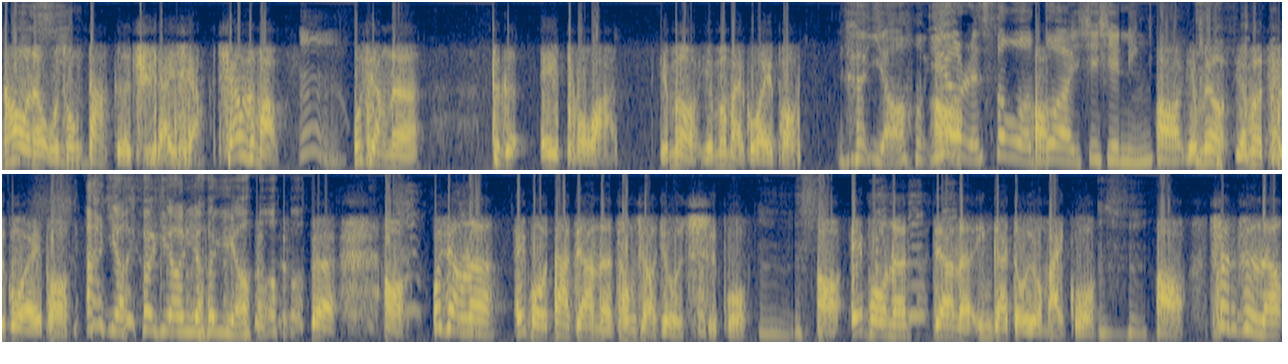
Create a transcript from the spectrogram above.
然后呢，我从大格局来想，想什么？嗯我想呢，这个 Apple 啊，有没有有没有买过 Apple？有，也有人送我过，谢谢您。哦，有没有有没有吃过 Apple？啊，有有有有有。对，哦，我想呢，Apple 大家呢从小就有吃过，嗯，哦，Apple 呢大家呢应该都有买过，哦，甚至呢，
